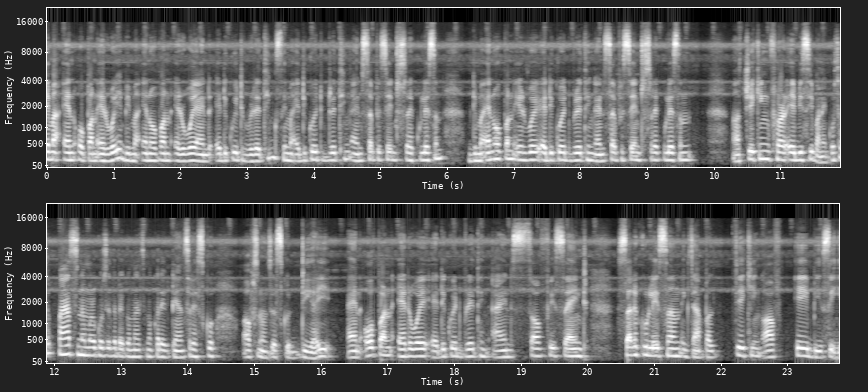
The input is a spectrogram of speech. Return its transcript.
एमा एन ओपन एयरवे बीमा an open airway and adequate breathing सीमा adequate breathing and sufficient circulation डीमा an open airway adequate breathing and sufficient circulation checking for ABC भनेको छ। पाँच नम्बरको चाहिँ तपाईँको म्याचमा करेक्ट एन्सर यसको अप्सन हुन्छ यसको डी है। And open airway adequate breathing and sufficient circulation example checking of ABC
